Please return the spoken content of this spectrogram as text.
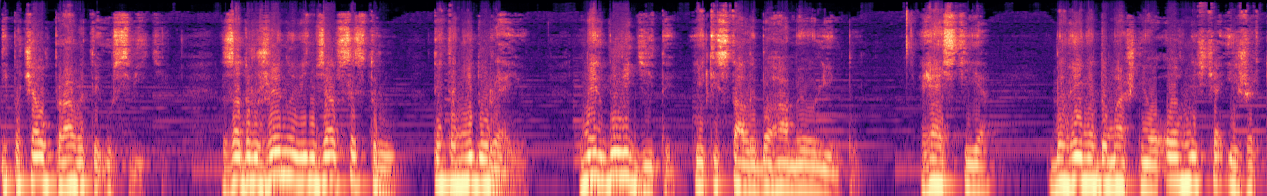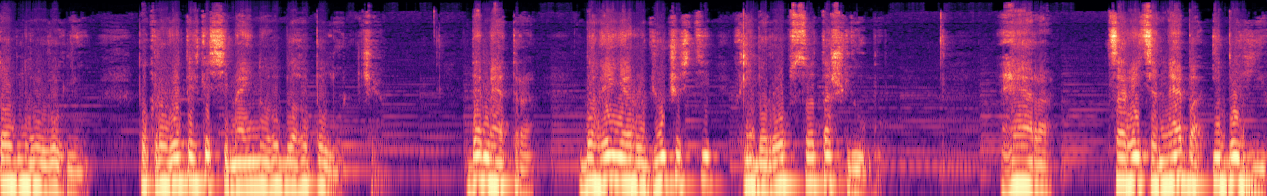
і почав правити у світі. За дружину він взяв сестру Титаніду Рею. В них були діти, які стали богами Олімпу. Гестія, богиня домашнього огнища і жертовного вогню, покровителька сімейного благополуччя. Деметра, богиня родючості, хліборобства та шлюбу. Гера, цариця неба і богів,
